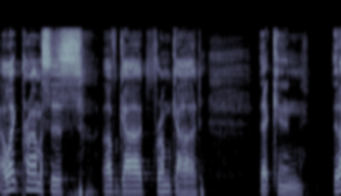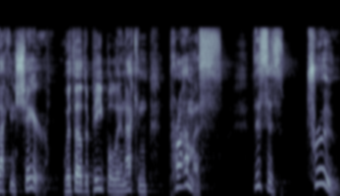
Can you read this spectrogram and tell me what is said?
I like promises of God from God that can that I can share with other people and I can promise this is true,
